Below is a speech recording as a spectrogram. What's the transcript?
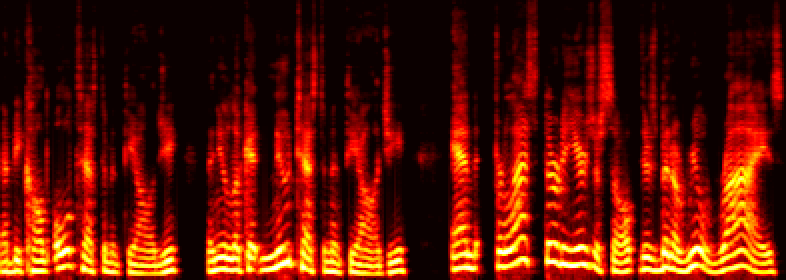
That'd be called Old Testament theology. Then you look at New Testament theology. And for the last 30 years or so, there's been a real rise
